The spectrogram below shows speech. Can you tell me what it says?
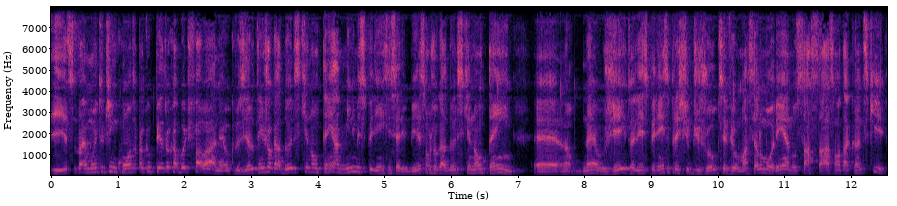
E isso vai muito de encontro ao que o Pedro acabou de falar, né? O Cruzeiro tem jogadores que não têm a mínima experiência em Série B, são jogadores que não têm é, não, né, o jeito ali, a experiência para esse tipo de jogo. Você vê, o Marcelo Moreno, o Sassá, são atacantes que,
